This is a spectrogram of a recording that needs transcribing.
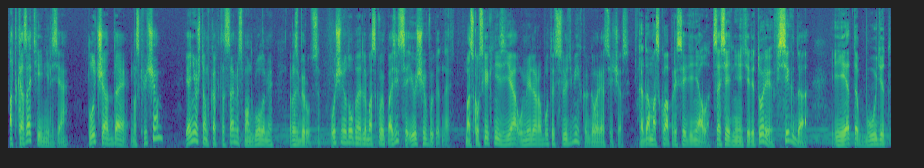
Отказать ей нельзя. Лучше отдай москвичам, и они уж там как-то сами с монголами разберутся. Очень удобная для Москвы позиция и очень выгодная. Московские князья умели работать с людьми, как говорят сейчас. Когда Москва присоединяла соседние территории, всегда, и это будет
